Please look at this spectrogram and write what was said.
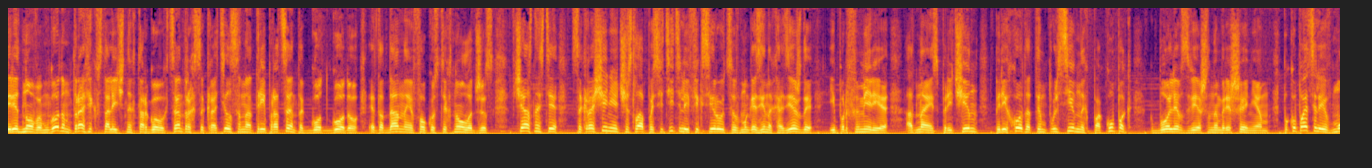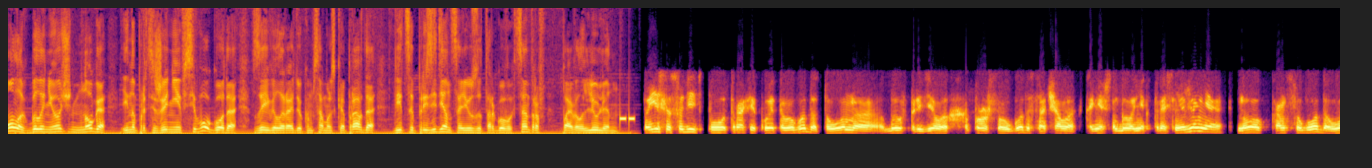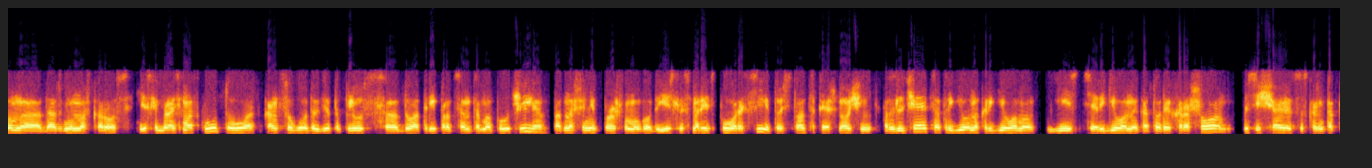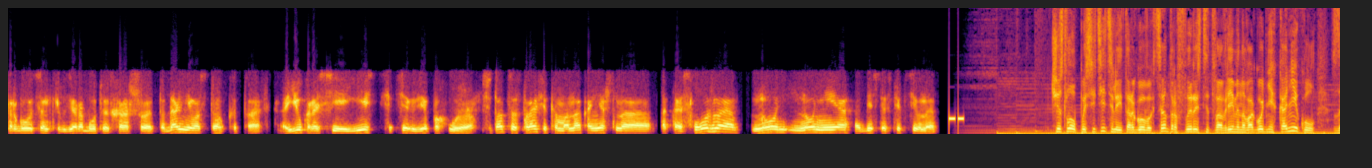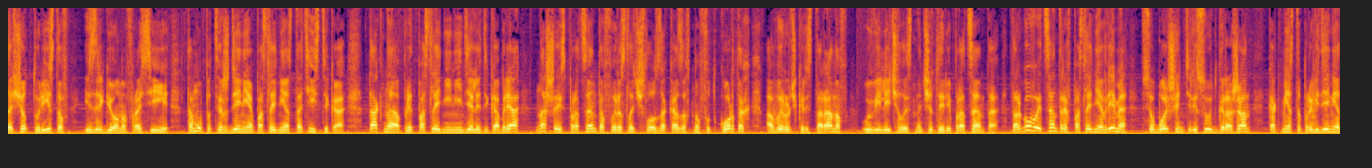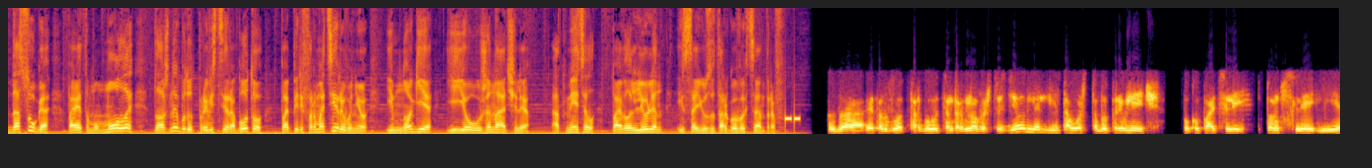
Перед Новым годом трафик в столичных торговых центрах сократился на 3% год к году. Это данные Focus Technologies. В частности, сокращение числа посетителей фиксируется в магазинах одежды и парфюмерии. Одна из причин – переход от импульсивных покупок к более взвешенным решениям. Покупателей в молах было не очень много и на протяжении всего года, заявила радио «Комсомольская правда» вице-президент Союза торговых центров Павел Люлин. Но если судить по трафику этого года, то он э, был в пределах прошлого года. Сначала, конечно, было некоторое снижение, но к концу года он э, даже немножко рос. Если брать Москву, то к концу года где-то плюс 2-3% мы получили по отношению к прошлому году. Если смотреть по России, то ситуация, конечно, очень различается от региона к региону. Есть регионы, которые хорошо посещаются, скажем так, торговые центры, где работают хорошо. Это Дальний Восток, это юг России, есть те, где похуже. Ситуация с трафиком, она, конечно, такая сложная, но, но не бесперспективная. Число посетителей торговых центров вырастет во время новогодних каникул за счет туристов из регионов России. Тому подтверждение последняя статистика. Так, на предпоследней неделе декабря на 6% выросло число заказов на фудкортах, а выручка ресторанов увеличилась на 4%. Торговые центры в последнее время все больше интересуют горожан как место проведения досуга, поэтому молы должны будут провести работу по переформатированию, и многие ее уже начали отметил Павел Люлин из Союза торговых центров. За этот год торговый центр много что сделали для того, чтобы привлечь покупателей, в том числе и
